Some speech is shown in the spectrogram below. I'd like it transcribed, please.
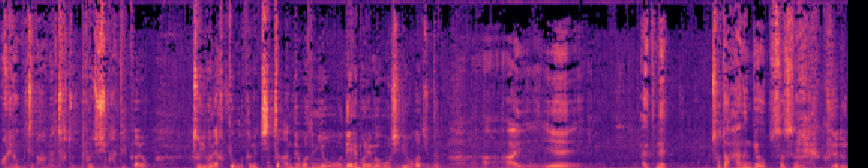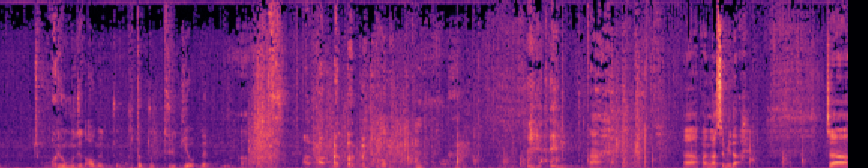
어려운 문제 나오면 저 좀 보여주시면 안 될까요? 저 이번에 합격 못하면 진짜 안 되거든요. 내일 모레면 50이어가지고. 아, 아, 예. 아, 근데 저도 아는 게 없어서. 그래도 좀 어려운 문제 나오면 좀 부탁 좀 드릴게요. 네? 아, 아, 아, 아, 아, 반갑습니다. 자,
